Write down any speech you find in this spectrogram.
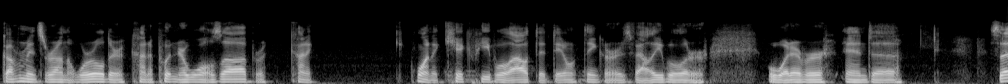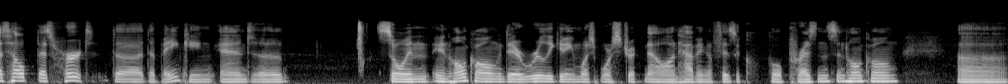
governments around the world are kind of putting their walls up or kind of want to kick people out that they don't think are as valuable or or whatever. And uh, so that's helped that's hurt the the banking. And uh, so in in Hong Kong they're really getting much more strict now on having a physical presence in Hong Kong. Uh,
